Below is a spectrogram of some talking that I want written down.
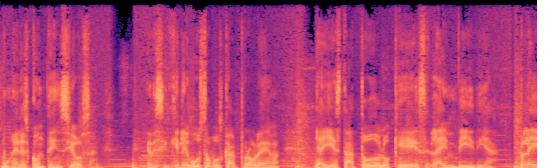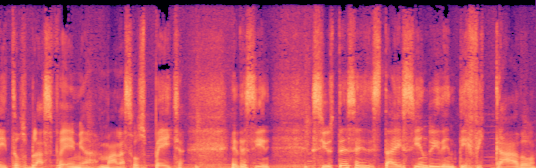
mujeres contenciosas. Es decir, que le gusta buscar problemas. Y ahí está todo lo que es la envidia, pleitos, blasfemia, mala sospecha. Es decir, si usted se está siendo identificado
